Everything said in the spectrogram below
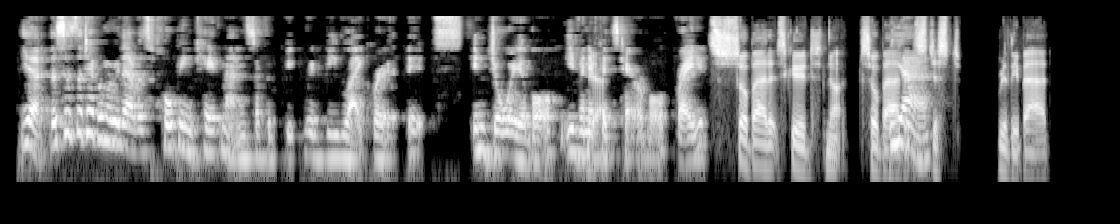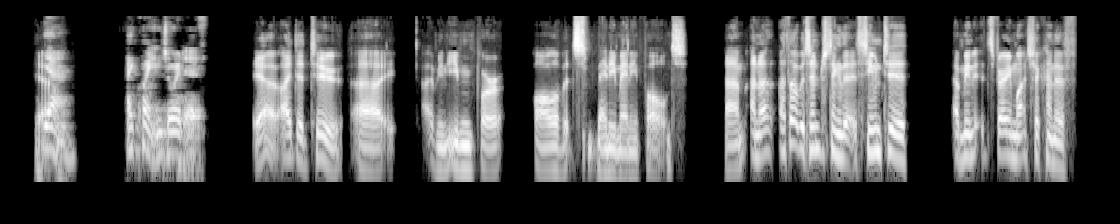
Yeah, this is the type of movie that I was hoping Caveman and stuff would be, would be like, where it's enjoyable, even if it's terrible, right? It's so bad it's good, not so bad Yeah. it's just really bad. Yeah. I quite enjoyed it. Yeah, I did too. Uh, I mean, even for all of its many, many faults. Um, and I, I thought it was interesting that it seemed to, I mean, it's very much a kind of,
